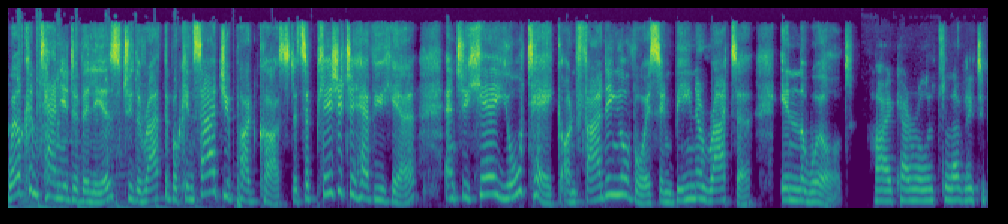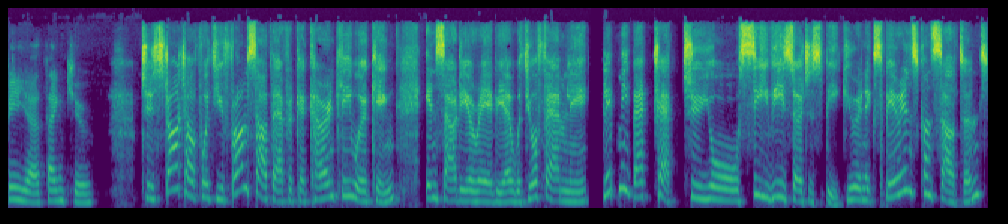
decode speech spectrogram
Welcome, Tanya de Villiers, to the Write the Book Inside You podcast. It's a pleasure to have you here and to hear your take on finding your voice and being a writer in the world. Hi, Carol. It's lovely to be here. Thank you. To start off with, you from South Africa, currently working in Saudi Arabia with your family. Let me backtrack to your CV, so to speak. You're an experienced consultant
